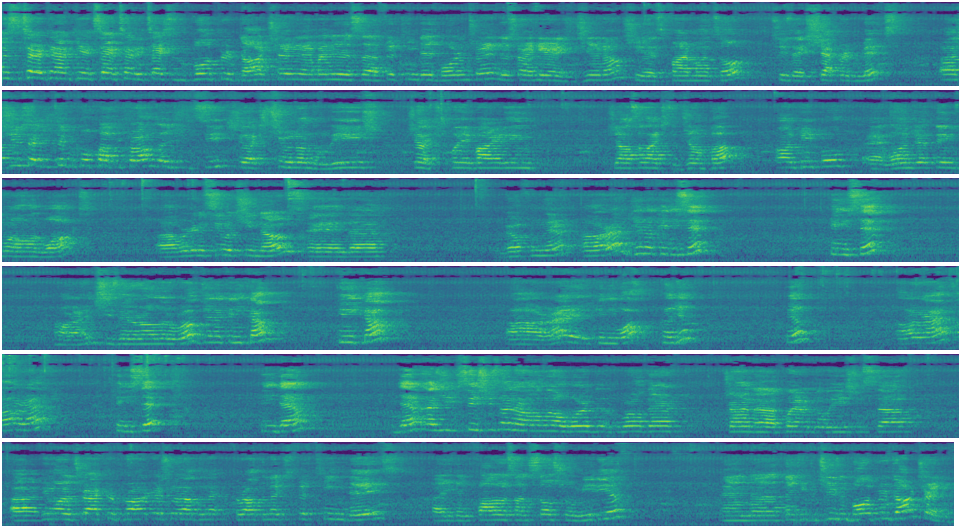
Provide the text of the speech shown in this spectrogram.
this is Terry Town here in San Antonio, Texas with Bulletproof Dog Training and my newest 15-day boarding training. This right here is Juno. She is five months old. She's a Shepherd mix. Uh, she just has your typical puppy problems, as you can see. She likes chewing on the leash. She likes play biting. She also likes to jump up on people and lunge at things while on walks. Uh, we're going to see what she knows and uh, go from there. All right, Juno, can you sit? Can you sit? All right, she's in her own little world. Jenna, can you come? Can you come? All right, can you walk? Can you? Yeah? All right, all right. Can you sit? Can you down? Down? As you can see, she's in her own little world, world there, trying to play with the leash and stuff. Uh, if you want to track her progress throughout the, throughout the next 15 days, uh, you can follow us on social media. And uh, thank you for choosing Bulletproof Dog Training.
